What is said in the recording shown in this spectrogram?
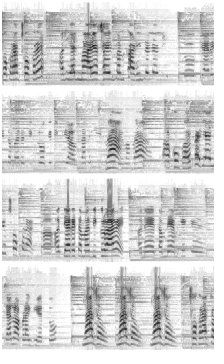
છોકરા છોકરે અને એની માએ થઈને પણ કાઢી દેલેલી તો ક્યારેય તમારે દીકરો કે દીકરી આવતા નહીં ના ના. આખું ઘર કરી આવેલું છોકરા અત્યારે તમારો દીકરો આવે અને તમને એમ કે ચાલો આપણા ઘેર તો. ના જવું ના જવું ના જવું. છોકરા તો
